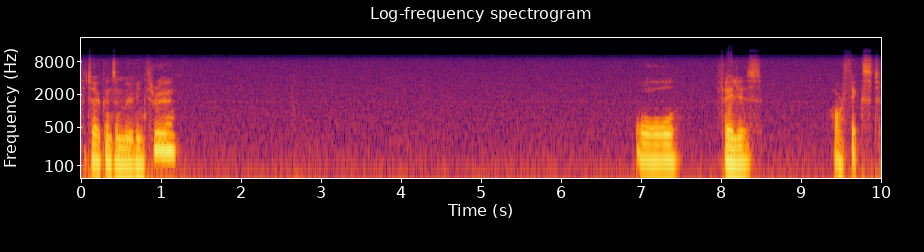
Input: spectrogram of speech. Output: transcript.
the tokens are moving through. All failures are fixed.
